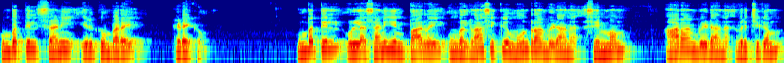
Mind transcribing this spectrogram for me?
கும்பத்தில் சனி இருக்கும் வரை கிடைக்கும். கும்பத்தில் உள்ள சனியின் பார்வை உங்கள் ராசிக்கு மூன்றாம் வீடான சிம்மம் ஆறாம் வீடான விருச்சிகம்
